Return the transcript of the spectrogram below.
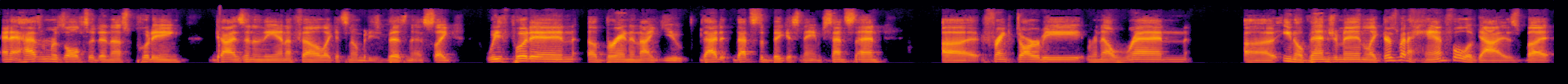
and it hasn't resulted in us putting guys into the NFL like it's nobody's business. Like we've put in a Brandon Aiyuk. That that's the biggest name since then. Uh, Frank Darby, Renell Wren, uh, you know, Benjamin. Like there's been a handful of guys, but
